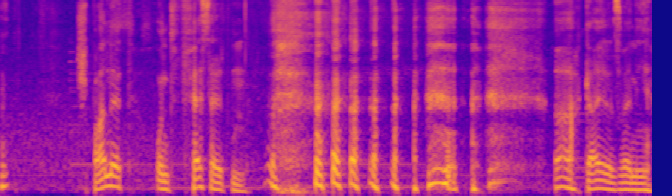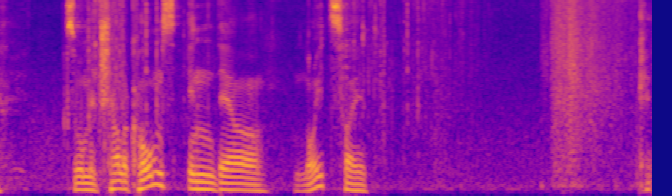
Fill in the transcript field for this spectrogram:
Spannend und fesselten. Ach, geil, Svenny. So, mit Sherlock Holmes in der Neuzeit. Okay.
